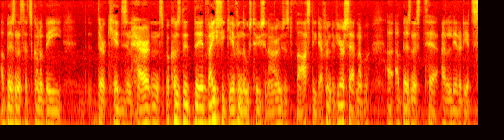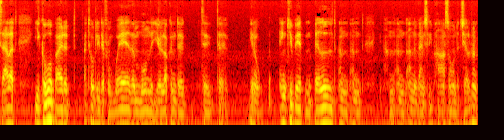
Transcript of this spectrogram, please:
a business that's going to be their kids' inheritance? Because the the advice you give in those two scenarios is vastly different. If you're setting up a, a business to at a later date sell it, you go about it a totally different way than one that you're looking to to, to you know incubate and build and, and and, and eventually pass on to children.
